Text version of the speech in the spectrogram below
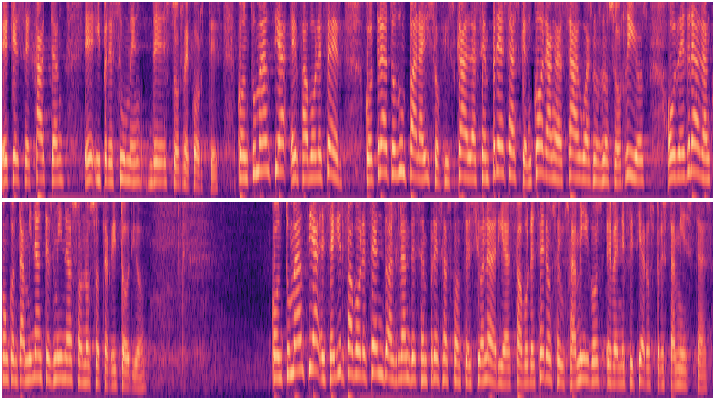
é que se jactan eh, e presumen de estos recortes. Contumancia en favorecer co trato dun paraíso fiscal as empresas que encoran as aguas nos nosos ríos ou degradan con contaminantes minas o noso territorio. Contumancia en seguir favorecendo as grandes empresas concesionarias, favorecer os seus amigos e beneficiar os prestamistas.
